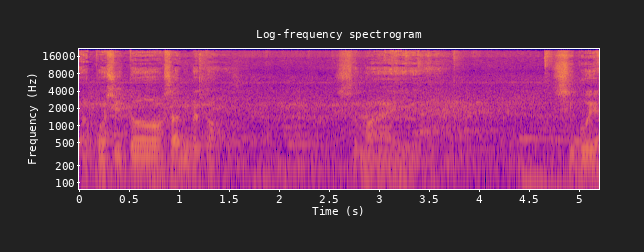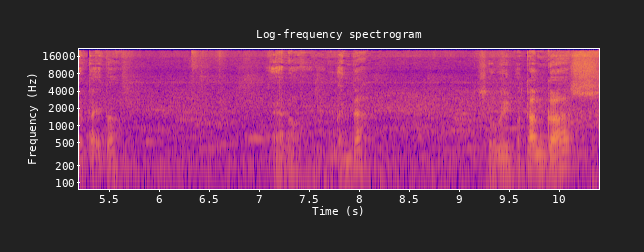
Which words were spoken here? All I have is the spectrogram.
Tapos ito, saan ba ito? Sa may... Cebu yata ito. Ayan o, ang ganda. So, may Batangas,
